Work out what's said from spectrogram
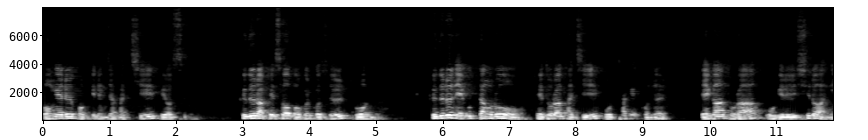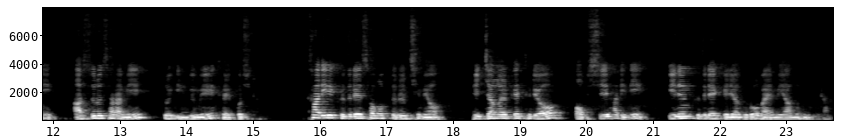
멍에를 벗기는 자 같이 되었으니 그들 앞에서 먹을 것을 두었노라. 그들은 애굽 땅으로 되돌아가지 못하겠거늘 내가 돌아오기를 싫어하니 아수르 사람이 그 임금이 될 것이라. 칼이 그들의 성읍들을 치며 빗장을 깨뜨려 없이 하리니 이는 그들의 계략으로 말미암음이니라.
